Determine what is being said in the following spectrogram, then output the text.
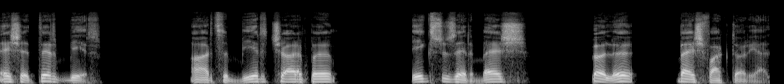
eşittir 1. Artı 1 çarpı x üzeri 5 bölü 5 faktöriyel.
